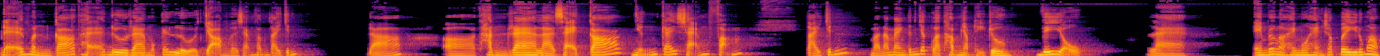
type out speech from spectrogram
để mình có thể đưa ra một cái lựa chọn về sản phẩm tài chính. Đó uh, thành ra là sẽ có những cái sản phẩm tài chính mà nó mang tính chất là thâm nhập thị trường. Ví dụ là em rất là hay mua hàng shopee đúng không?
